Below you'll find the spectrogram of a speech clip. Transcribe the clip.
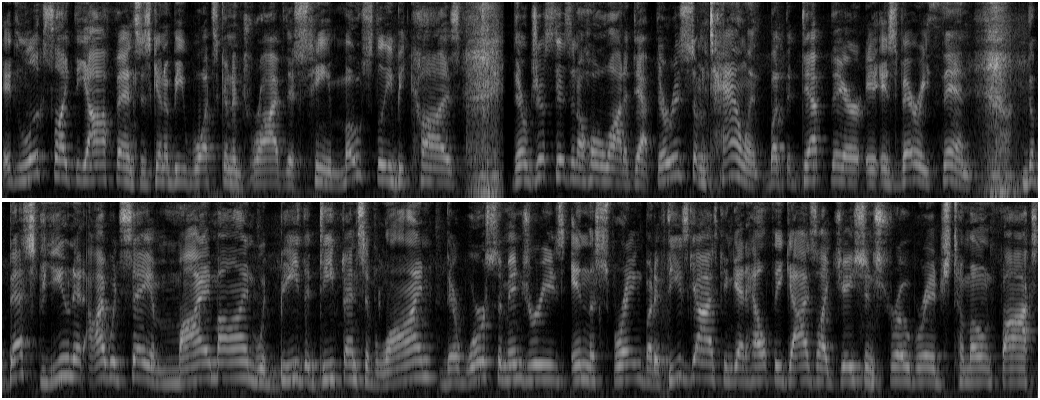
It looks like the offense is going to be what's going to drive this team, mostly because there just isn't a whole lot of depth. There is some talent, but the depth there is very thin. The best unit, I would say, in my mind, would be the defensive line. There were some injuries in the spring, but if these guys can get healthy, guys like Jason Strowbridge, Tomon Fox,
